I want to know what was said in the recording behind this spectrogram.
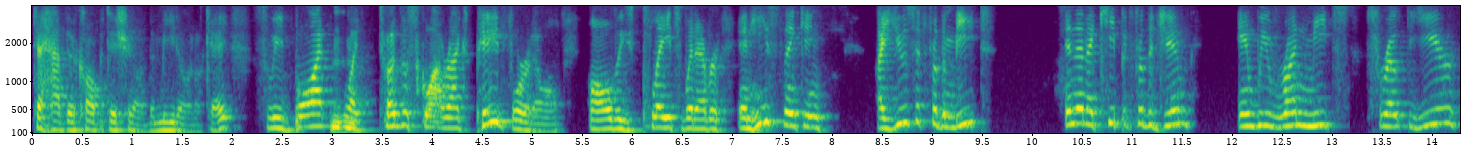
to have the competition on, the meet on. Okay. So he bought mm-hmm. like tons of squat racks, paid for it all, all these plates, whatever. And he's thinking, I use it for the meet and then I keep it for the gym. And we run meets throughout the year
